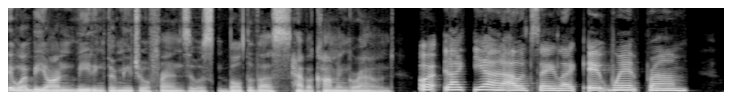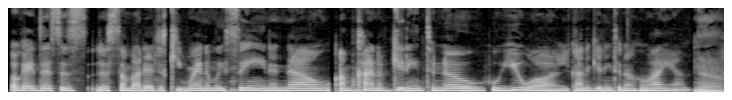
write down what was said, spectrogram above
it went beyond meeting through mutual friends. It was both of us have a common ground. Or like, yeah, I would say like it went from okay, this is just somebody I just keep randomly seeing, and now I'm kind of getting to know who you are. And You're kind of getting to know who I am. Yeah.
